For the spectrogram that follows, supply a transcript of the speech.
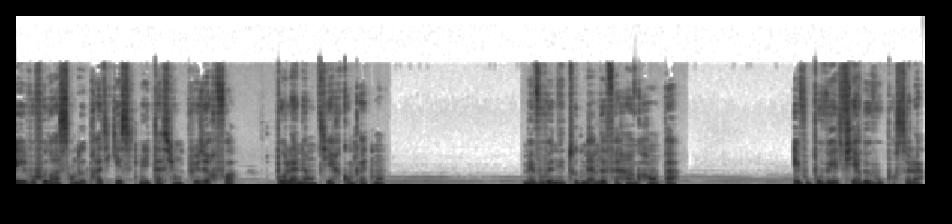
et il vous faudra sans doute pratiquer cette méditation plusieurs fois pour l'anéantir complètement mais vous venez tout de même de faire un grand pas et vous pouvez être fier de vous pour cela.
